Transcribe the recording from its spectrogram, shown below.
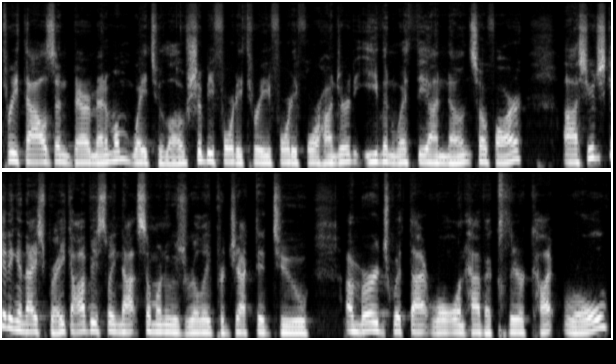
3,000 bare minimum, way too low. Should be 43, 4,400, even with the unknown so far. Uh, so you're just getting a nice break. Obviously, not someone who's really projected to emerge with that role and have a clear cut role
